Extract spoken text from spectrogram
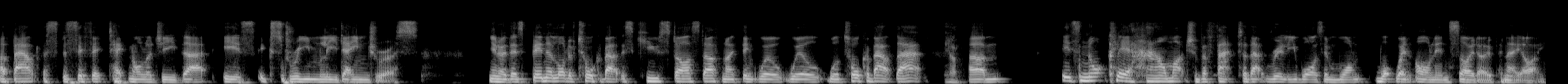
about a specific technology that is extremely dangerous. You know, there's been a lot of talk about this Q star stuff, and I think we'll we'll we'll talk about that. Yeah. Um, it's not clear how much of a factor that really was in one, what went on inside OpenAI.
